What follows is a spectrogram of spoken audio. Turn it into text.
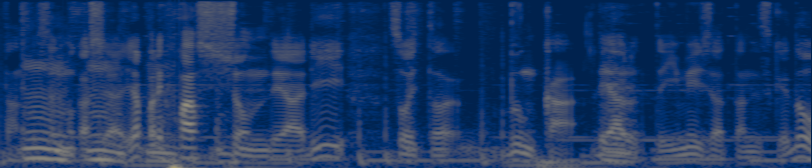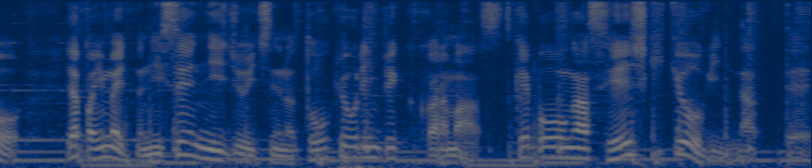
たんですよ、ね、昔は、やっぱりファッションでありそういった文化であるっていうイメージだったんですけど、やっぱ今言った2021年の東京オリンピックから、まあ、スケボーが正式競技になって、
